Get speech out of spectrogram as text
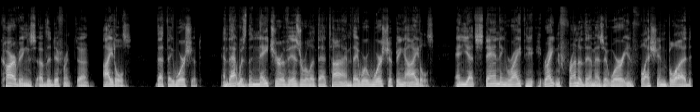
carvings of the different uh, idols that they worshiped. And that was the nature of Israel at that time. They were worshiping idols, and yet standing right, right in front of them, as it were, in flesh and blood,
